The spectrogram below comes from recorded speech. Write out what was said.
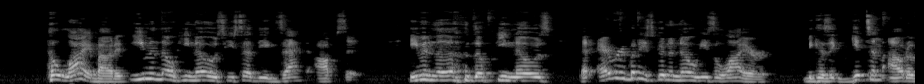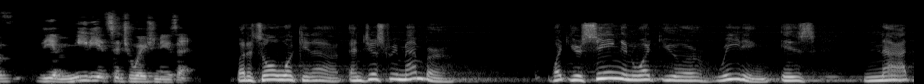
he'll lie about it, even though he knows he said the exact opposite. Even though, though he knows that everybody's going to know he's a liar because it gets him out of the immediate situation he's in. But it's all working out. And just remember, what you're seeing and what you're reading is not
